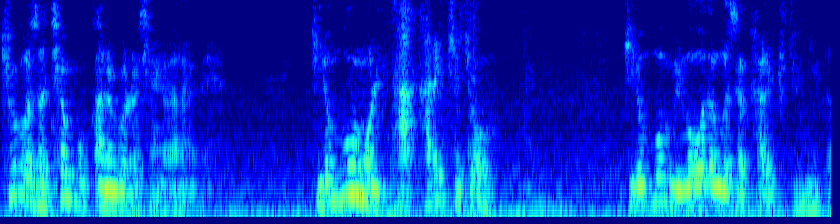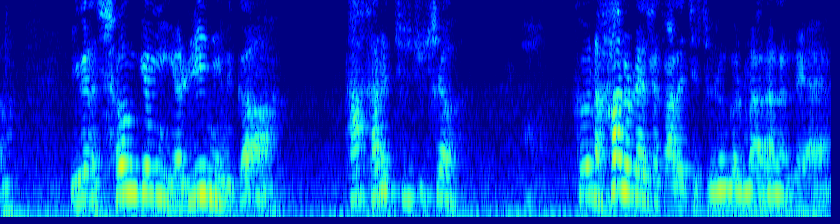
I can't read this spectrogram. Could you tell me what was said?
죽어서 천국 가는 걸로 생각하는 거야. 기름 부음을 다 가르쳐 줘. 기름 부음이 모든 것을 가르쳐 주니까. 이거는 성경이 열리니까 다 가르쳐 주죠. 그건 하늘에서 가르쳐 주는 걸 말하는 거야.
